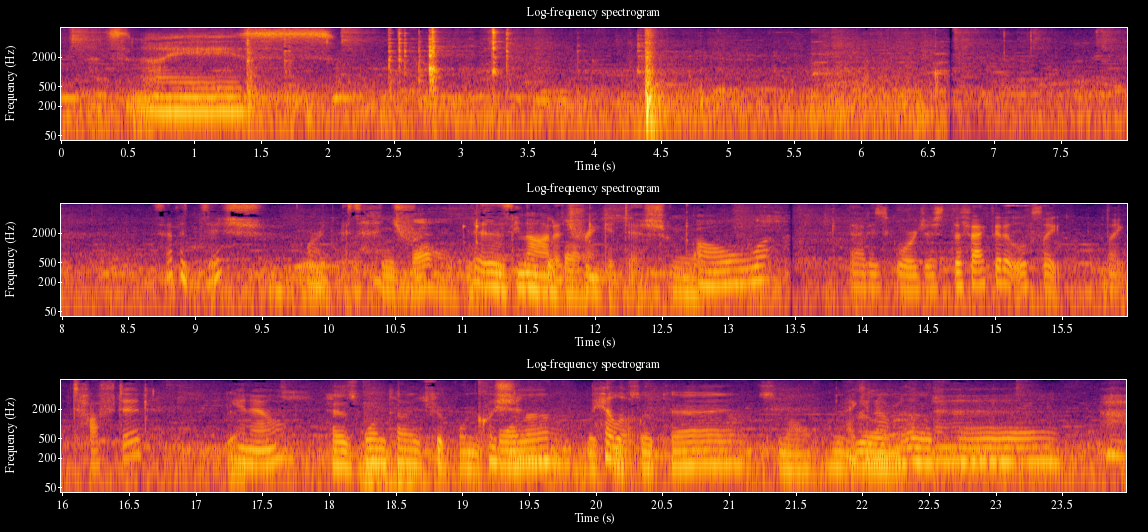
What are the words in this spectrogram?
That's nice. Dish? Or is that a It's a tr- bag. It It's not a trinket dish. Oh, that is gorgeous. The fact that it looks like like tufted, you know, Has one tiny chip on the Cushion, corner, but pillow. it's okay. It's not I can really overlook that.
